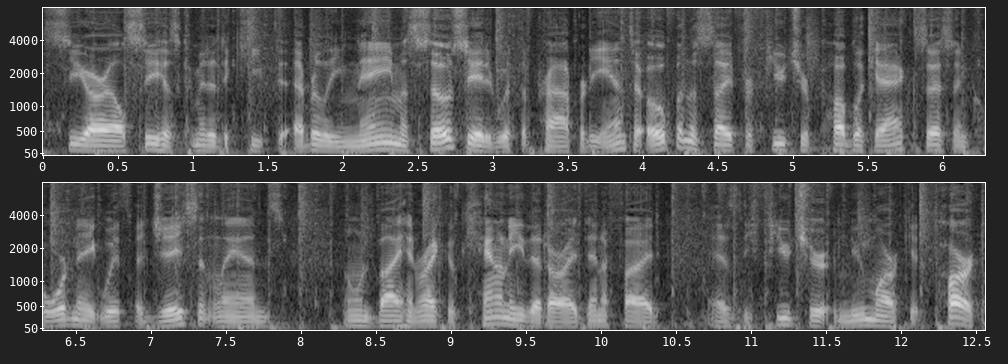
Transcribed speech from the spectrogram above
CRLC has committed to keep the Eberly name associated with the property and to open the site for future public access and coordinate with adjacent lands owned by Henrico County that are identified as the future Newmarket Park.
